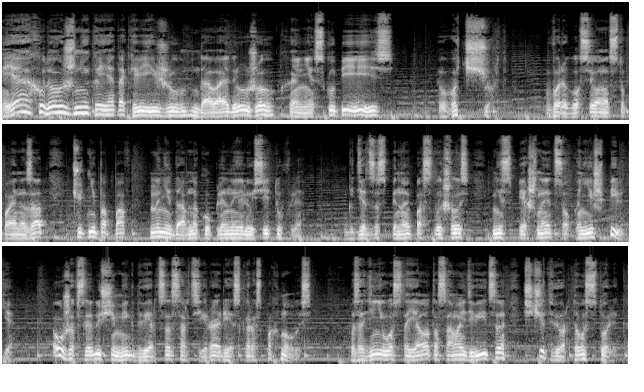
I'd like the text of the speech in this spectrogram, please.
«Я художник, я так вижу, давай, дружок, не скупись». «Вот черт!» – выругался он, отступая назад, чуть не попав на недавно купленные Люсей туфли. Где-то за спиной послышалось неспешное цоканье шпильки, а уже в следующий миг дверца сортира резко распахнулась. Позади него стояла та самая девица с четвертого столика.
